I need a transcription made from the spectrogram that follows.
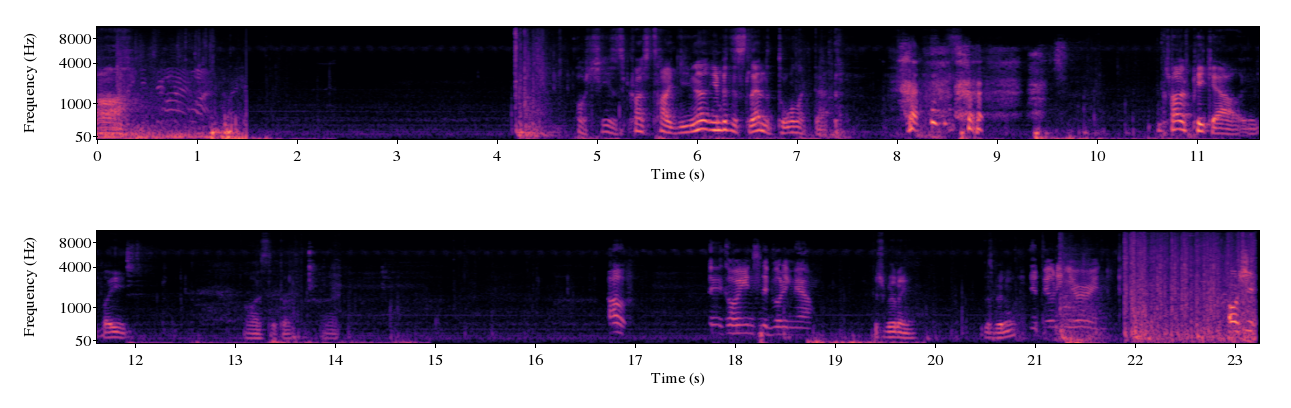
Ah. Oh Jesus Christ, Ty, you know you meant to slam the door like that. Try to peek out. He's like, oh, I see that. Alright. Oh, they're going into the building now. Which building? This building? The building you're in. Oh shit!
